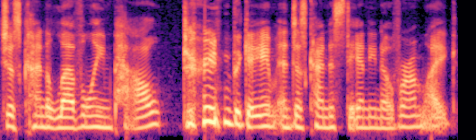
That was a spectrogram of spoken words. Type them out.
just kind of leveling Pau during the game and just kind of standing over him like,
